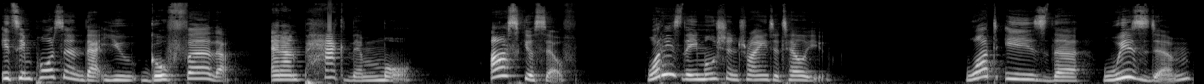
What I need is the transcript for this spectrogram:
it's important that you go further and unpack them more. Ask yourself what is the emotion trying to tell you? What is the wisdom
